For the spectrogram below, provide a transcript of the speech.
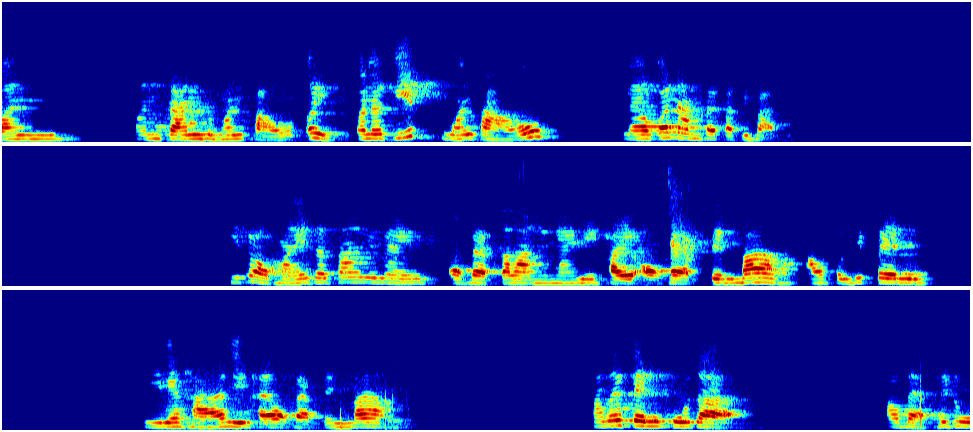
วันวันจันทร์ถึงวันเสาร์เอ้ย วันอาทิตย์ถึงวันเสาร์แล้วก็นำไปปฏิบัติ คิดออกไหมจะสร้างยังไงออกแบบตารางยังไงมีใครออกแบบเป็นบ้าง เอาคนที่เป็นมีไหมคะมีใครออกแบบเป็นบ้างถ้าไม่เป็นครูจะ เอาแบบให้ดู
